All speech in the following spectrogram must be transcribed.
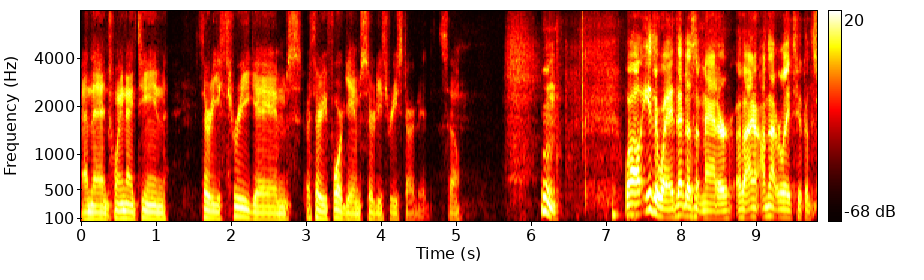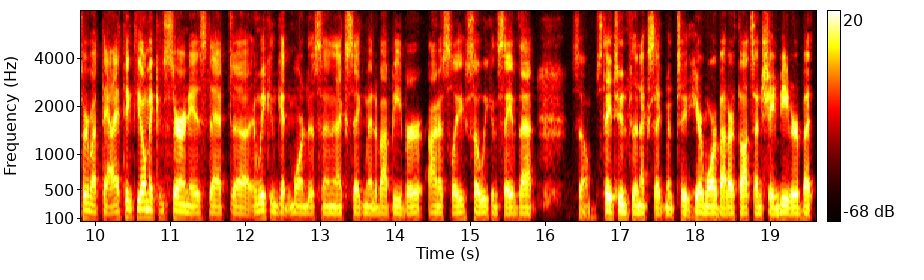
and then 2019, 33 games or 34 games, 33 started. So hmm. Well, either way, that doesn't matter. I, am not really too concerned about that. I think the only concern is that, uh, and we can get more into this in the next segment about Bieber, honestly, so we can save that. So stay tuned for the next segment to hear more about our thoughts on Shane Bieber. But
